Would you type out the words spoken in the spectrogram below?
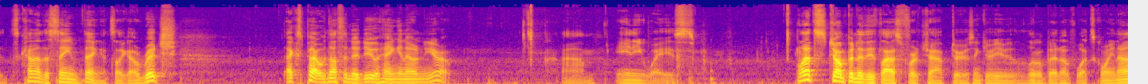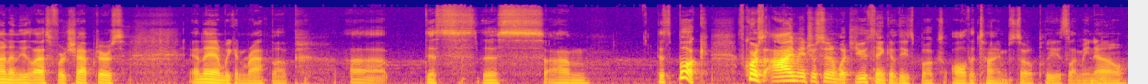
it's kind of the same thing. It's like a rich expat with nothing to do hanging out in Europe. Um, anyways, let's jump into these last four chapters and give you a little bit of what's going on in these last four chapters, and then we can wrap up uh, this this um, this book. Of course, I'm interested in what you think of these books all the time, so please let me know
